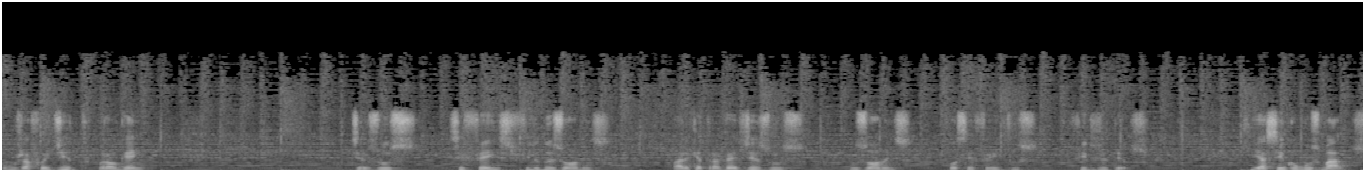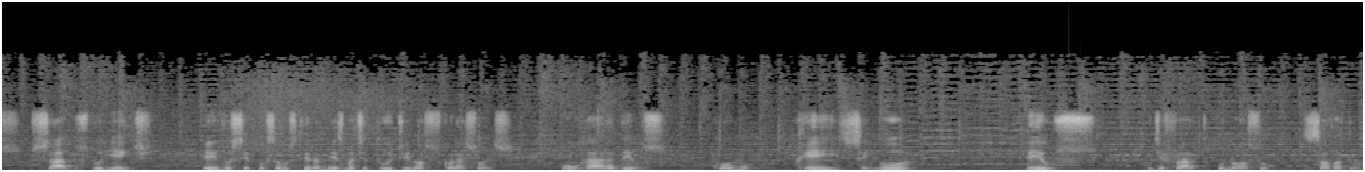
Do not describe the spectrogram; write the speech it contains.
Como já foi dito por alguém, Jesus se fez filho dos homens, para que através de Jesus os homens fossem feitos filhos de Deus. Que assim como os magos, os sábios do Oriente, eu e você possamos ter a mesma atitude em nossos corações, honrar a Deus como Rei, Senhor, Deus e de fato o nosso Salvador.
